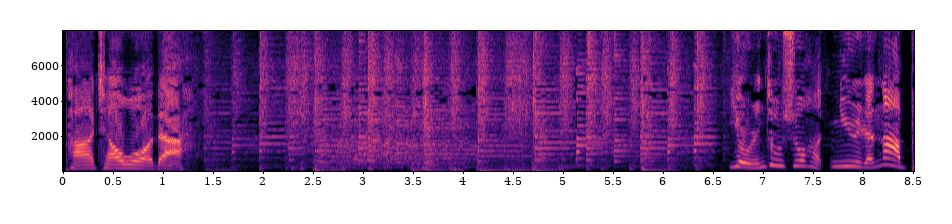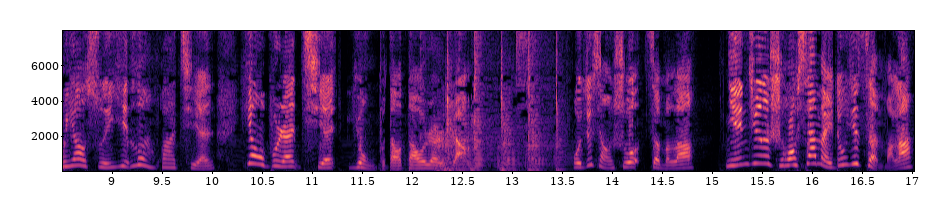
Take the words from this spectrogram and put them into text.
他抄我的。有人就说哈，女人呐不要随意乱花钱，要不然钱用不到刀刃上。我就想说，怎么了？年轻的时候瞎买东西怎么了？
